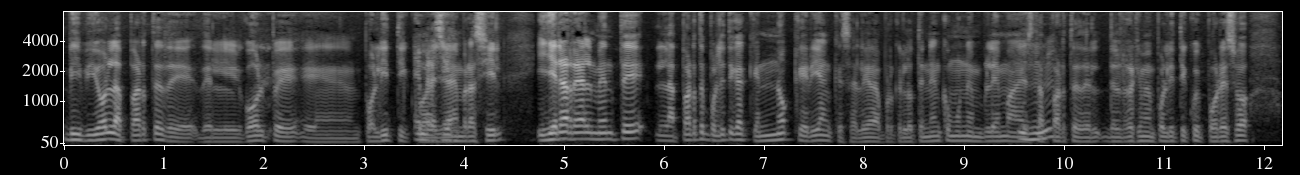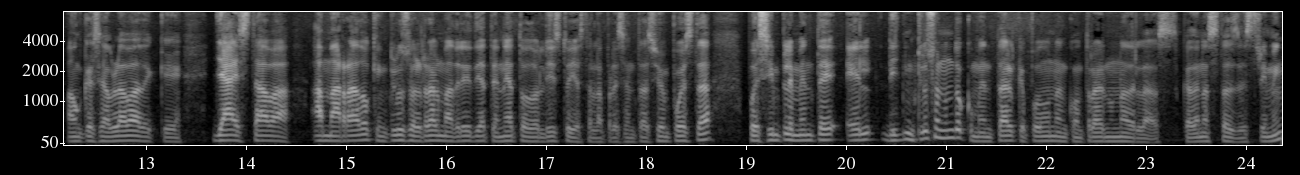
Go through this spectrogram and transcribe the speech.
vivió la parte de- del golpe eh, político En Brasil. allá en Brasil y era realmente la parte política que no querían que saliera porque lo tenían como un emblema esta parte del, del régimen político y por eso, aunque se hablaba de que ya estaba amarrado, que incluso el Real Madrid ya tenía todo listo y hasta la presentación puesta, pues simplemente él, incluso en un documental que puede uno encontrar en una de las cadenas estas de streaming,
